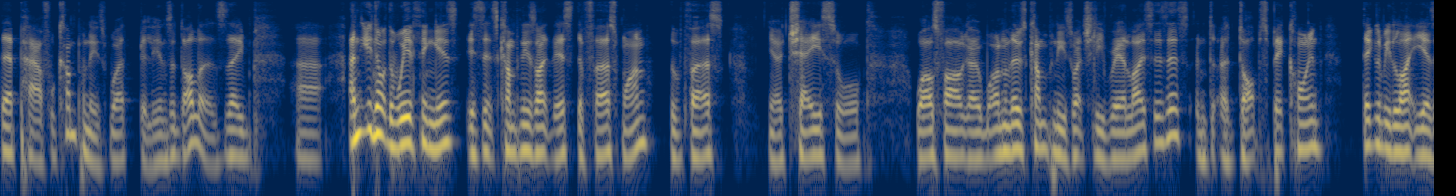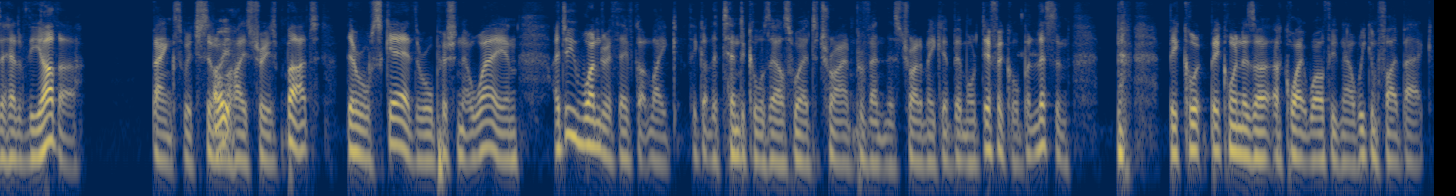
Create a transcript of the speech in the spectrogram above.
they're powerful companies worth billions of dollars. They uh, and you know what the weird thing is is it's companies like this, the first one, the first you know Chase or Wells Fargo, one of those companies who actually realizes this and adopts Bitcoin, they're going to be light years ahead of the other banks which sit oh, on yeah. the high streets, but they're all scared. They're all pushing it away, and I do wonder if they've got like they've got the tentacles elsewhere to try and prevent this, try to make it a bit more difficult. But listen, Bitcoin Bitcoiners are, are quite wealthy now. We can fight back.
